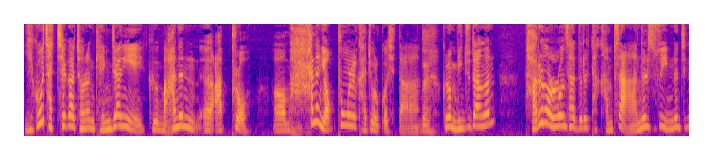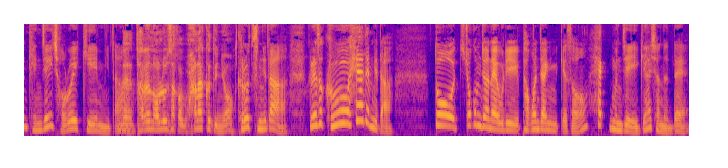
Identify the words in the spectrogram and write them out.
이거 자체가 저는 굉장히 그 많은 어, 앞으로 어, 많은 역풍을 가져올 것이다. 네. 그럼 민주당은 다른 언론사들을 다 감싸 안을 수 있는 지금 굉장히 절호의 기회입니다. 네, 다른 언론사가 화났거든요. 그렇습니다. 그래서 그 해야 됩니다. 또 조금 전에 우리 박 원장님께서 핵 문제 얘기하셨는데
